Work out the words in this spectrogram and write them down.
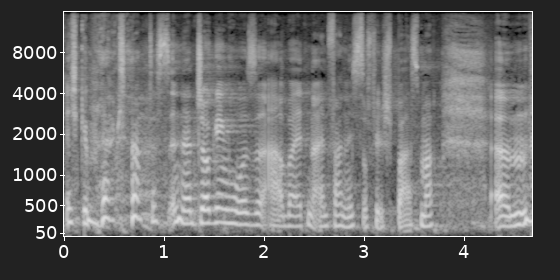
ich gemerkt habe, dass in der Jogginghose arbeiten einfach nicht so viel Spaß macht. Ähm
